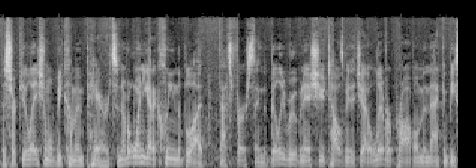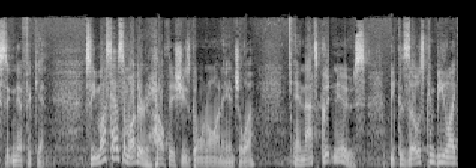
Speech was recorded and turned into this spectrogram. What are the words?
the circulation will become impaired. So number one, you got to clean the blood. That's first thing. The bilirubin issue tells me that you got a liver problem, and that can be significant. So you must have some other health issues going on, Angela, and that's good news because those can be like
